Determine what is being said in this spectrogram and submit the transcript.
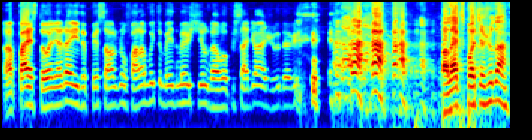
Rapaz, tô olhando aí, o pessoal não fala muito bem do meu estilo, não. Vou precisar de uma ajuda, viu? o Alex pode te ajudar.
